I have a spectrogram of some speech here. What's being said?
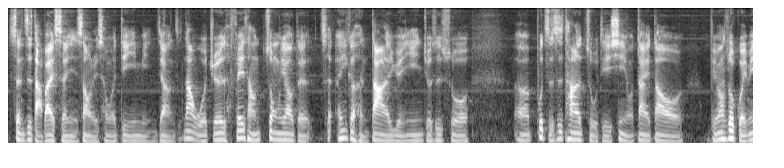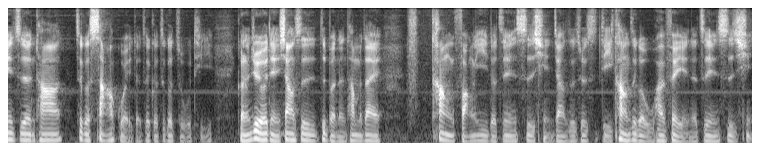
甚至打败神隐少女成为第一名这样子，那我觉得非常重要的一个很大的原因就是说，呃，不只是它的主题性有带到，比方说《鬼灭之刃》，它这个杀鬼的这个这个主题，可能就有点像是日本人他们在抗防疫的这件事情这样子，就是抵抗这个武汉肺炎的这件事情。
